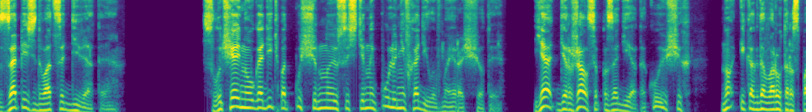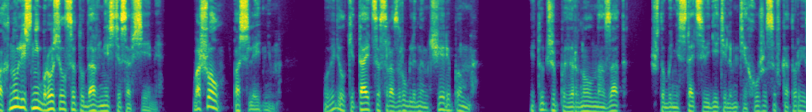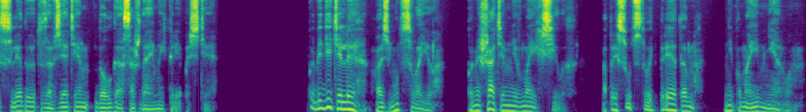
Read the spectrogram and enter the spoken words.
Запись двадцать девятая. Случайно угодить подпущенную со стены пулю не входило в мои расчеты. Я держался позади атакующих, но и когда ворота распахнулись, не бросился туда вместе со всеми. Вошел последним. Увидел китайца с разрубленным черепом и тут же повернул назад, чтобы не стать свидетелем тех ужасов, которые следуют за взятием долго осаждаемой крепости. Победители возьмут свое. Помешать им не в моих силах, а присутствовать при этом не по моим нервам.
